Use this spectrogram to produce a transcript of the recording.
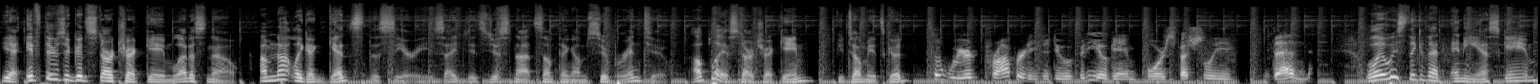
yeah, if there's a good Star Trek game, let us know. I'm not like against the series. I, it's just not something I'm super into. I'll play a Star Trek game if you tell me it's good. it's a weird property to do a video game for, especially then. Well, I always think of that NES game,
